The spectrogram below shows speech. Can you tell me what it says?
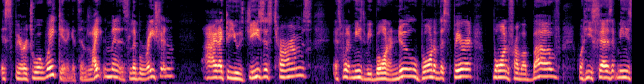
is spiritual awakening. It's enlightenment, it's liberation. I like to use Jesus terms. It's what it means to be born anew, born of the Spirit, born from above. What he says it means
